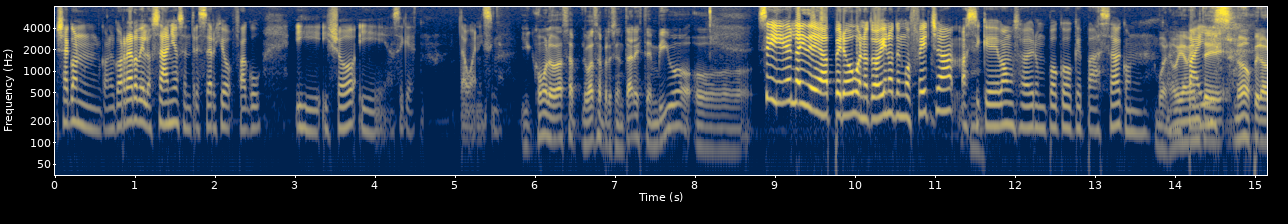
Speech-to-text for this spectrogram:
ya con, con el correr de los años entre Sergio, Facu y, y yo, y así que está buenísimo. ¿Y cómo lo vas a, lo vas a presentar este en vivo? O... Sí, es la idea, pero bueno, todavía no tengo fecha, así que vamos a ver un poco qué pasa con, Mm. Bueno, con el obviamente, país. no, pero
